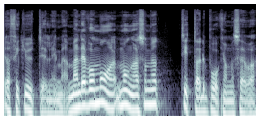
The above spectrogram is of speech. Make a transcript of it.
jag fick utdelning med. Men det var må många som jag tittade på kan man säga. Va?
